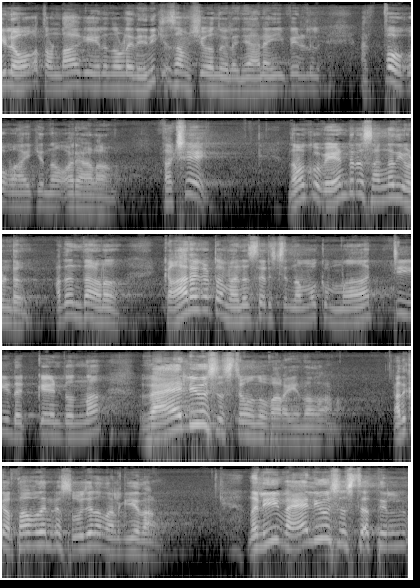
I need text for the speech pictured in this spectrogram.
ഈ ലോകത്തുണ്ടാകുകയില്ലെന്നുള്ളതിന് എനിക്ക് സംശയമൊന്നുമില്ല. ഞാൻ ഈ ഫീൽഡിൽ അല്പമൊക്കെ വായിക്കുന്ന ഒരാളാണ്. പക്ഷേ നമുക്ക് വേണ്ടൊരു സംഗതിയുണ്ട്. അതെന്താണ്? കാലഘട്ടം അനുസരിച്ച് നമുക്ക് മാറ്റിയെടുക്കേണ്ടുന്ന വാല്യൂ സിസ്റ്റം എന്ന് പറയുന്നതാണ്. അത് കർത്താവ് തന്നെ സൂചന നൽകിയതാണ്. എന്നാൽ ഈ വാല്യൂ സിസ്റ്റത്തിൽ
